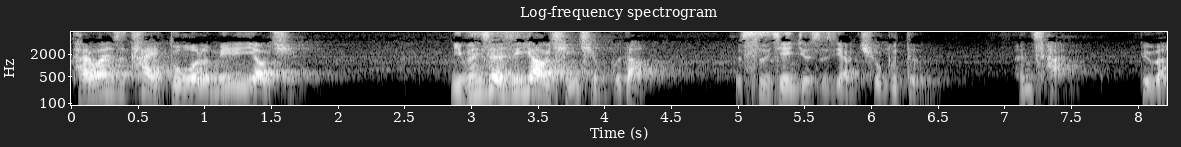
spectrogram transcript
台湾是太多了，没人要请。你们这是要请，请不到。世间就是这样，求不得，很惨，对吧？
